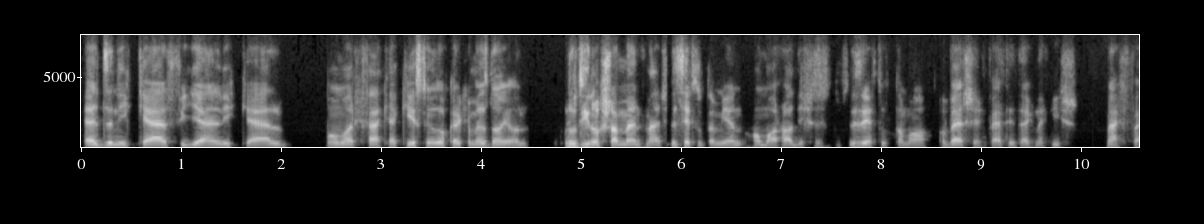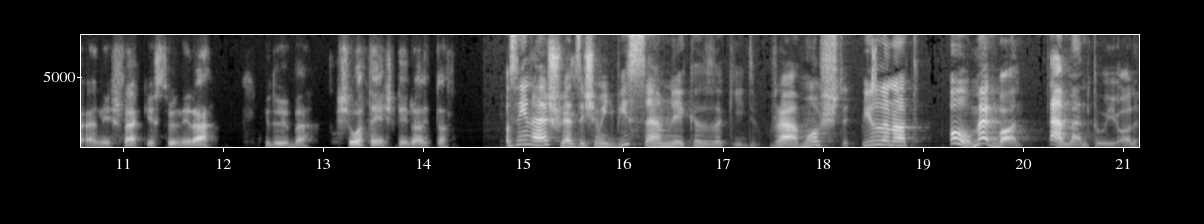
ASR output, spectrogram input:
edzeni kell, figyelni kell, hamar fel kell készülni a dolgokra, ez nagyon rutinosan ment már, ezért tudtam ilyen hamar hadni, és ezért tudtam a, a versenyfeltételeknek is megfelelni és felkészülni rá időbe, és jól teljesíteni rajta. Az én első edzésem így visszaemlékezek így rá most, egy pillanat. Ó, megvan! Nem ment túl jól.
